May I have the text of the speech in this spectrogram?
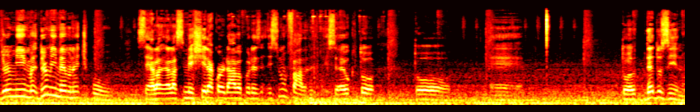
dormir, dormir mesmo, né? Tipo, se ela, ela se mexia, ele acordava, por exemplo. Isso não fala, né? Isso é o que tô, tô, é, tô deduzindo.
